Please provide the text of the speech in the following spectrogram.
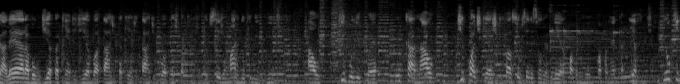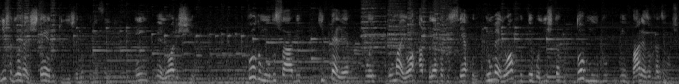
Galera, bom dia para quem é de dia, boa tarde para quem é de tarde, boa noite para quem é de noite. Sejam mais do que bem-vindos ao Que Bonito É, o canal de podcast que fala sobre seleção brasileira, Copa do Mundo, Copa América e afins. E o Quilista de hoje, a estreia do Quilista, não podia ser em melhor estilo. Todo mundo sabe que Pelé foi o maior atleta do século e o melhor futebolista do mundo em várias ocasiões.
